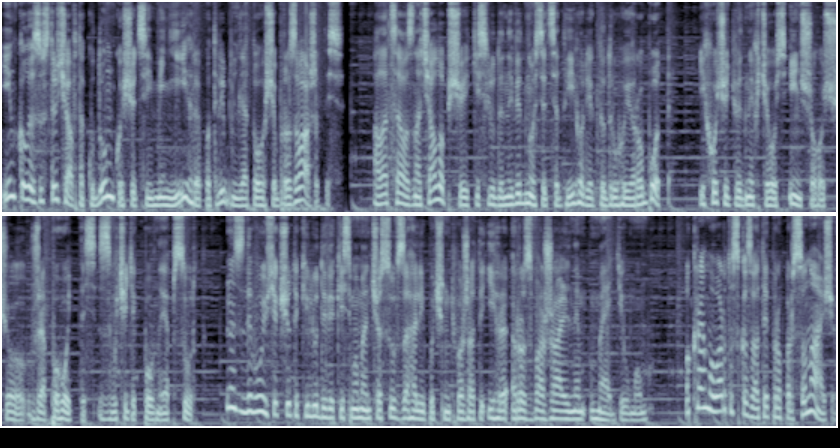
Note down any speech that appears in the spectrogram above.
Інколи зустрічав таку думку, що ці міні-ігри потрібні для того, щоб розважитись. Але це означало б, що якісь люди не відносяться до ігор як до другої роботи і хочуть від них чогось іншого, що вже погодьтесь, звучить як повний абсурд. Не здивуюсь, якщо такі люди в якийсь момент часу взагалі почнуть вважати ігри розважальним медіумом. Окремо варто сказати про персонажів,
